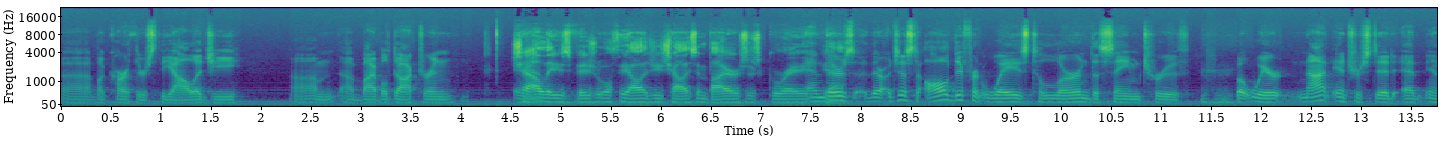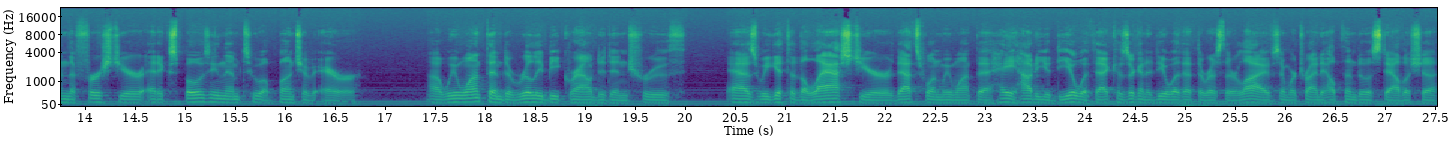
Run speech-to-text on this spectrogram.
uh, MacArthur's theology, um, uh, Bible doctrine. And- visual theology, Challies and Byers is great. and yeah. there's there are just all different ways to learn the same truth, Mm-hmm. but we're not interested at, in the first year at exposing them to a bunch of error. Uh, we want them to really be grounded in truth. As we get to the last year, that's when we want the hey, how do you deal with that? Because they're going to deal with that the rest of their lives, and we're trying to help them to establish a,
